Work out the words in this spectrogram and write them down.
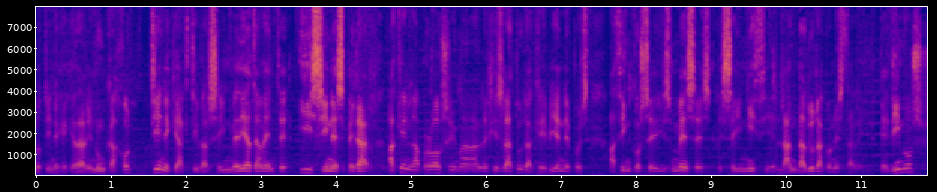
No tiene que quedar en un cajón, tiene que activarse inmediatamente y sin esperar a que en la próxima legislatura, que viene pues a cinco o seis meses, se inicie la andadura con esta ley. Pedimos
